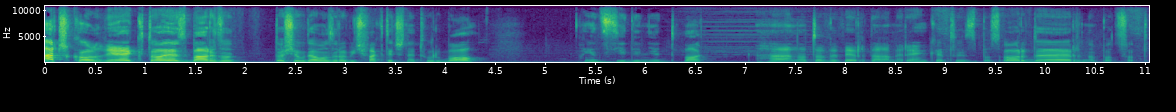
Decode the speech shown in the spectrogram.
Aczkolwiek to jest bardzo... To się udało zrobić faktyczne turbo. Więc jedynie dwa... Aha, no to wywierdamy rękę, tu jest boss order, no po co to?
